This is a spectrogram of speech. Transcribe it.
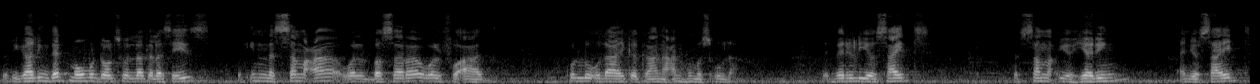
So regarding that moment also Allah Ta'ala says that inna sam'a wal basara wal fu'ad kullu ulaika kana anhu mas'ula. That verily your sight, your, sam, your hearing and your sight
